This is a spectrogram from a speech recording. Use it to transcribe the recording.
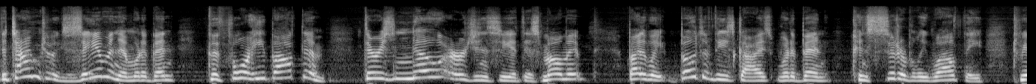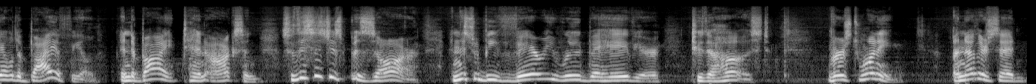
The time to examine them would have been before he bought them. There is no urgency at this moment. By the way, both of these guys would have been considerably wealthy to be able to buy a field and to buy 10 oxen. So this is just bizarre. And this would be very rude behavior to the host. Verse 20 Another said,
